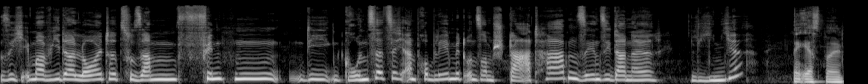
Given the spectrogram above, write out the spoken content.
sich immer wieder Leute zusammenfinden, die grundsätzlich ein Problem mit unserem Staat haben? Sehen Sie da eine Linie? Erstmal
